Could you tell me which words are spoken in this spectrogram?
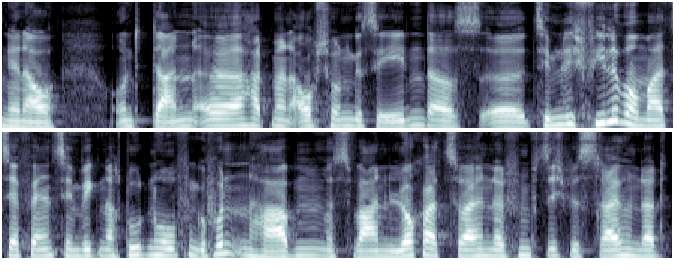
Genau. Und dann äh, hat man auch schon gesehen, dass äh, ziemlich viele Wormatia-Fans den Weg nach Dudenhofen gefunden haben. Es waren locker 250 bis 300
